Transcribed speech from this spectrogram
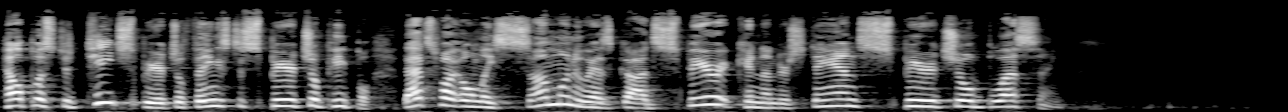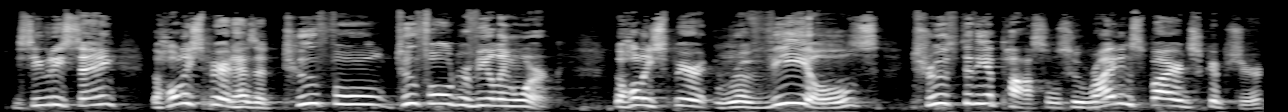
help us to teach spiritual things to spiritual people. That's why only someone who has God's Spirit can understand spiritual blessings. You see what he's saying? The Holy Spirit has a twofold, twofold revealing work the Holy Spirit reveals truth to the apostles who write inspired scripture,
